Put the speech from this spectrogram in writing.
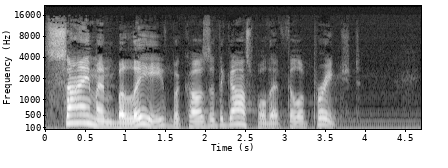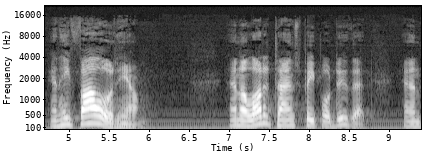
Simon believed because of the gospel that Philip preached, and he followed him. And a lot of times people do that. And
